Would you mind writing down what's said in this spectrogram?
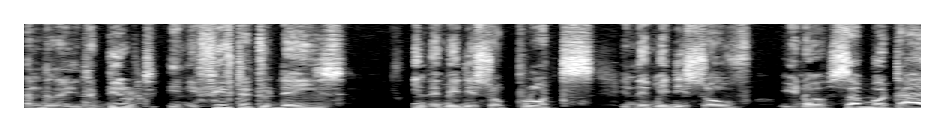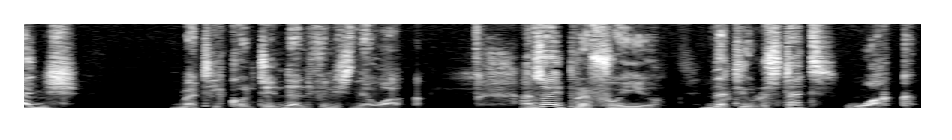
and re- rebuilt in 52 days in the midst of plots, in the midst of, you know, sabotage. But he continued and finished the work. And so I pray for you that you will start work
